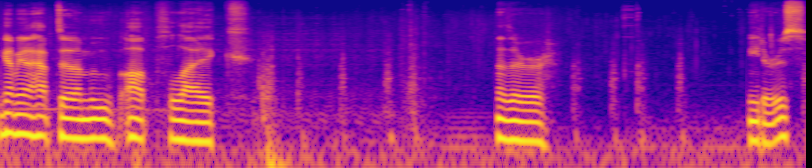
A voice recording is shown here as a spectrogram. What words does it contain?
Think I'm gonna have to move up like another meters.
